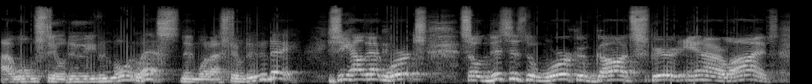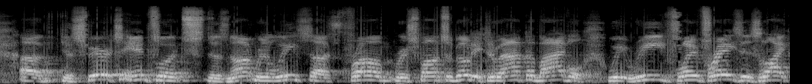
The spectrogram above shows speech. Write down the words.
I won't still do even more less than what I still do today. You see how that works? So, this is the work of God's Spirit in our lives. Uh, the Spirit's influence does not release us from responsibility. Throughout the Bible, we read phrases like,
